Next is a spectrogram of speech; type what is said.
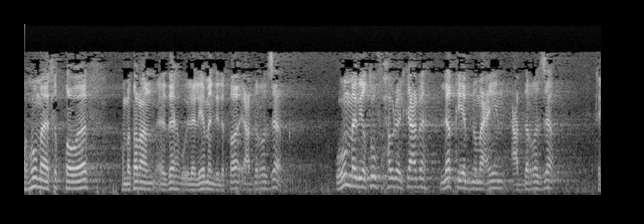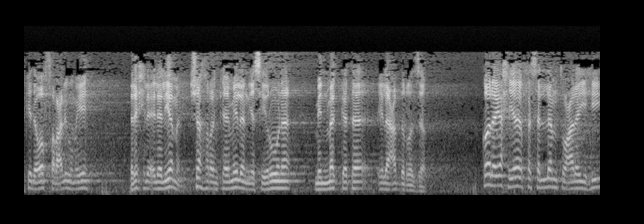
هما في الطواف هم طبعا ذهبوا إلى اليمن للقاء عبد الرزاق. وهم بيطوفوا حول الكعبة لقي ابن معين عبد الرزاق. فكده وفر عليهم إيه؟ رحلة إلى اليمن شهرا كاملا يسيرون من مكة إلى عبد الرزاق. قال يحيى فسلمت عليه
